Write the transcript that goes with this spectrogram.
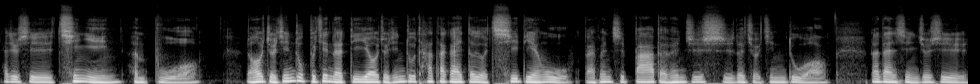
它就是轻盈很薄，然后酒精度不见得低哦，酒精度它大概都有七点五百分之八百分之十的酒精度哦。那但是你就是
